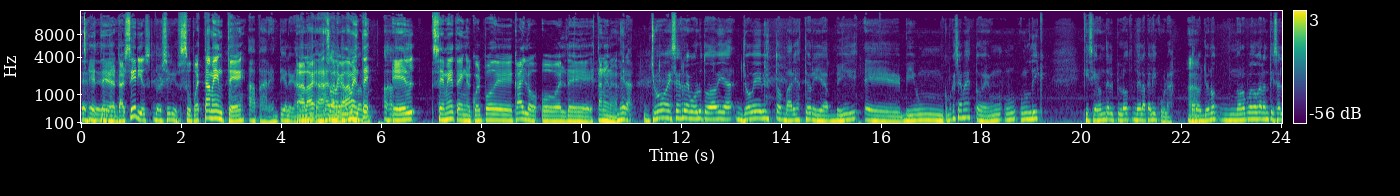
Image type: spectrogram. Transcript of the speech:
Este, Sidious, Darth Sirius. supuestamente Aparente y alegadamente. no alegadamente, él se mete en el cuerpo de Kylo o el de esta nena. Mira, yo ese revolú todavía, yo he visto varias teorías, vi, eh, vi un, ¿cómo que se llama esto? Eh, un, un, un leak que hicieron del plot de la película. Ajá. Pero yo no, no lo puedo garantizar,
